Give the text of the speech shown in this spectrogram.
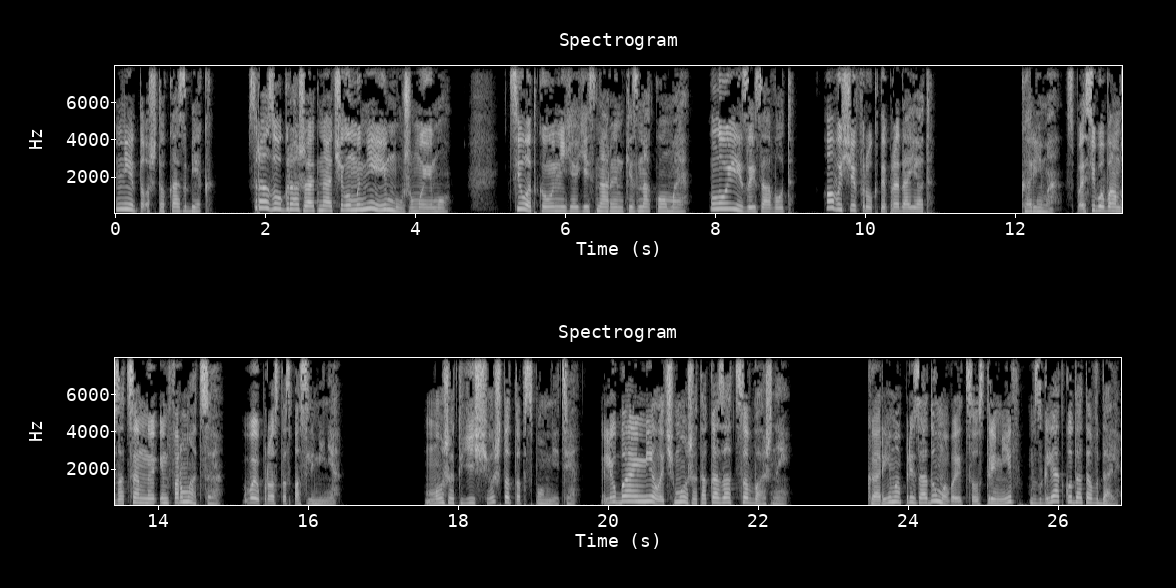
Не то что Казбек. Сразу угрожать начал мне и мужу моему. Тетка у нее есть на рынке знакомая. Луизой зовут. Овощи, фрукты продает. Карима, спасибо вам за ценную информацию. Вы просто спасли меня. Может, еще что-то вспомните? Любая мелочь может оказаться важной. Карима призадумывается, устремив взгляд куда-то вдаль.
